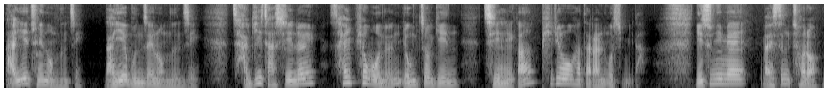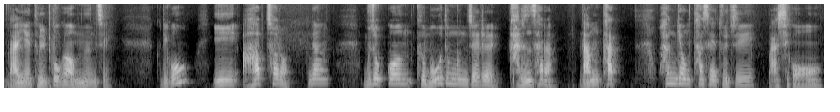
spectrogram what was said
나의 죄는 없는지 나의 문제는 없는지 자기 자신을 살펴보는 영적인 지혜가 필요하다라는 것입니다. 예수님의 말씀처럼 나의 들보가 없는지 그리고 이 아합처럼 그냥 무조건 그 모든 문제를 다른 사람, 남 탓, 환경 탓에 두지 마시고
